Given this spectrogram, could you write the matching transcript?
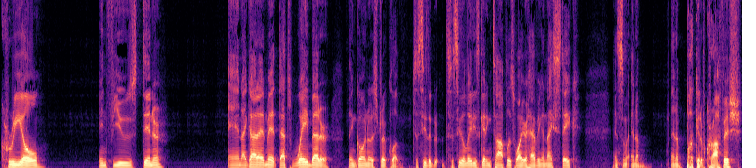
Creole infused dinner. And I got to admit, that's way better than going to a strip club to see the to see the ladies getting topless while you're having a nice steak and some and a and a bucket of crawfish.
